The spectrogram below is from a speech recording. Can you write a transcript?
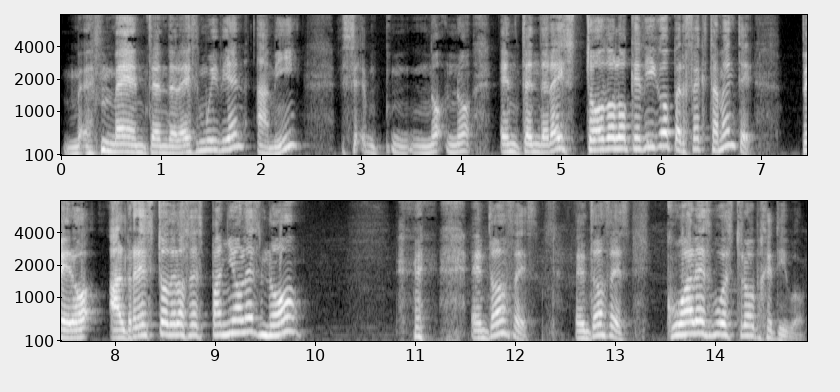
Me, entenderéis muy bien a mí. No, no, entenderéis todo lo que digo perfectamente. Pero al resto de los españoles no. entonces, entonces, ¿cuál es vuestro objetivo?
